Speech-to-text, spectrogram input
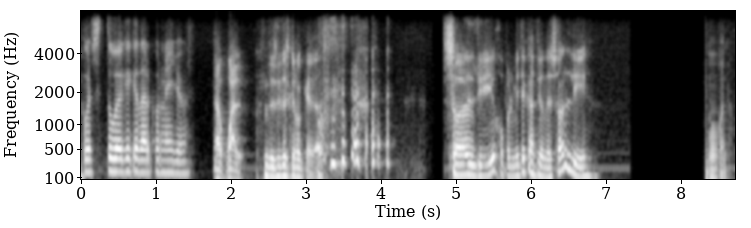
pues tuve que quedar con ellos. Da igual, les dices que no quedas. Soldi, hijo, permite canción de Soldi. Bueno.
